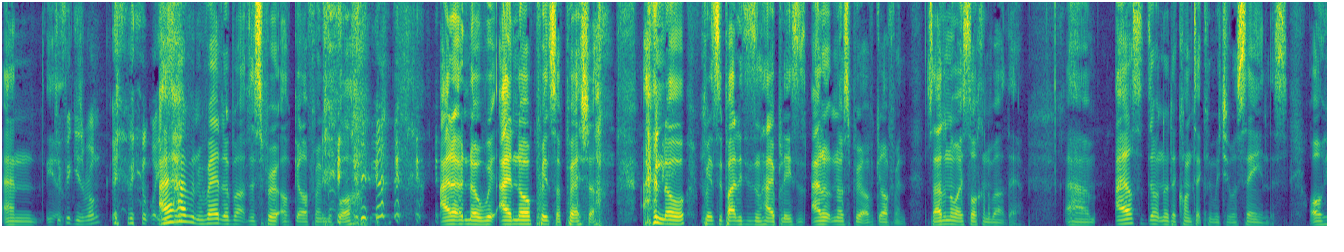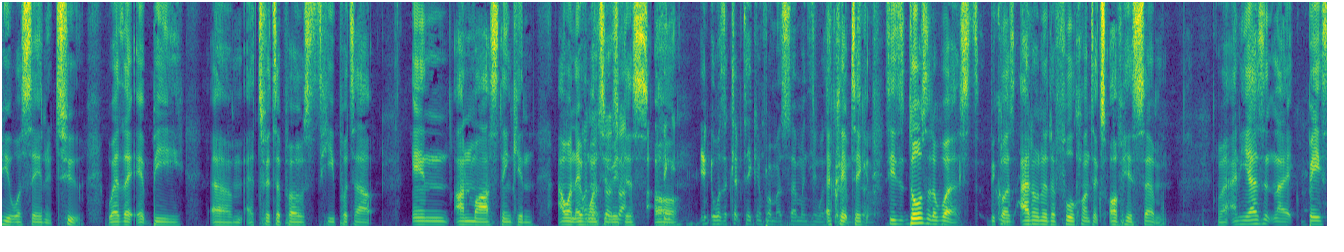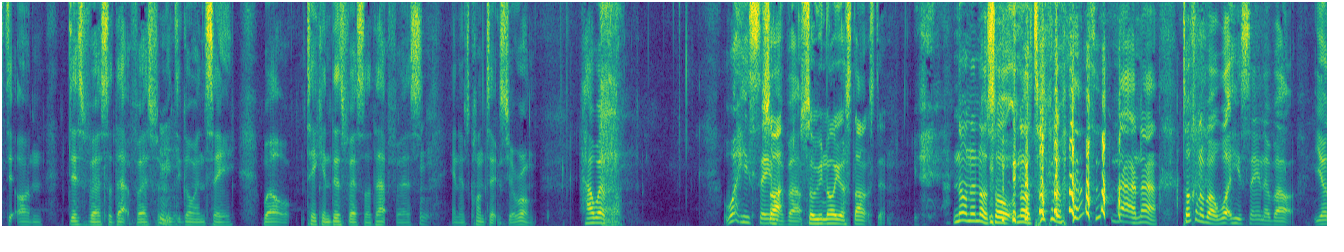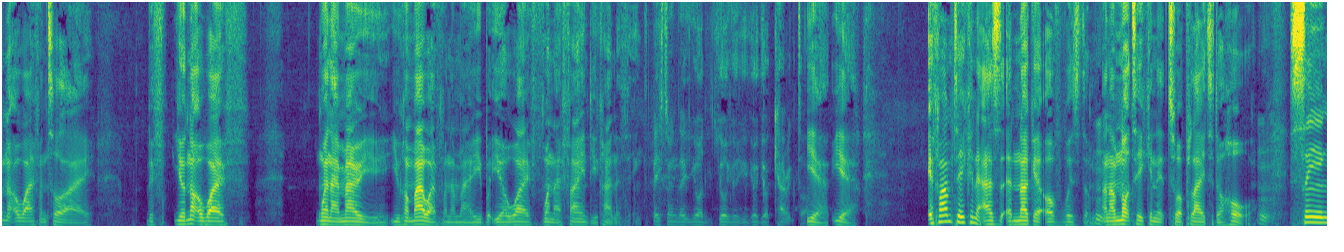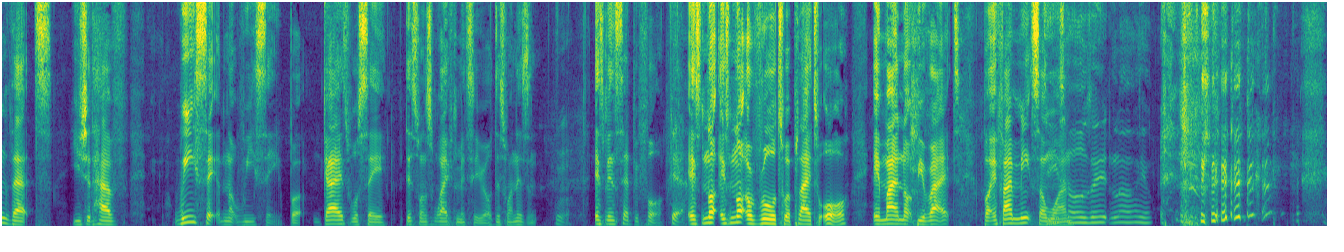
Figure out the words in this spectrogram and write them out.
and Do you think he's wrong? I haven't read about the spirit of girlfriend before. I don't know. I know Prince of Persia, I know principalities in high places. I don't know spirit of girlfriend. So I don't know what he's talking about there. Um, I also don't know the context in which he was saying this or who he was saying it to, whether it be um, a Twitter post he put out in unmasked thinking, I want everyone Oh, no, so- to read so this, I or think it, it was a clip taken from a sermon he was a clip taken. so- See, those are the worst because I don't know the full context of his sermon, right? And he hasn't like based it on this verse or that verse for me Mm. to go and say, well, taking this verse or that verse Mm. in its context, you're wrong. However, what he's saying So, about so we know your stance then. no, no, no. So no, talking about nah, nah. Talking about what he's saying about you're not a wife until I, bef- you're not a wife when I marry you. You are my wife when I marry you, but you're a wife when I find you, kind of thing. based on the, your, your your your your character. Yeah, yeah. If I'm taking it as a nugget of wisdom, Mm. and I'm not taking it to apply to the whole, Mm. saying that you should have, we say not we say, but guys will say this one's wife material, this one isn't. Mm. It's been said before. Yeah. It's not. It's not a rule to apply to all. It might not be right, but if I meet someone,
